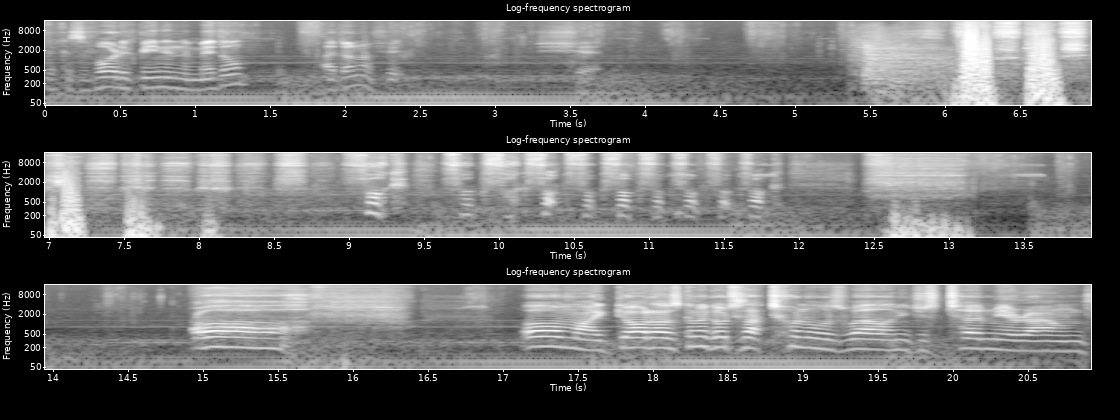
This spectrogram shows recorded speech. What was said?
Because I've already been in the middle. I don't know if it... Shit. Fuck, fuck, fuck, fuck, fuck, fuck, fuck, fuck, fuck, fuck. Oh. Oh my god, I was gonna go to that tunnel as well and he just turned me around.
